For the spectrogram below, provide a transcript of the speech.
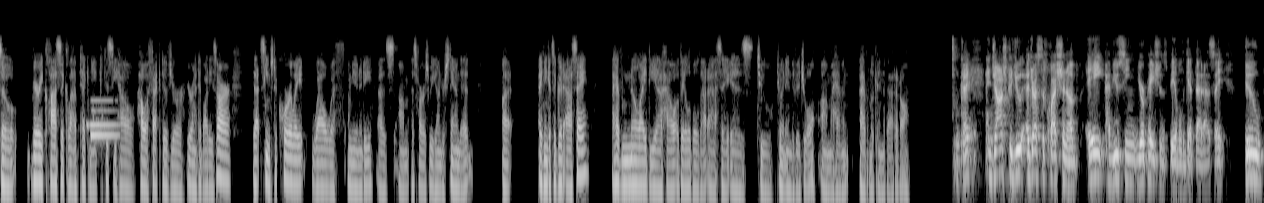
so very classic lab technique to see how how effective your your antibodies are. That seems to correlate well with immunity as um, as far as we understand it. Uh, I think it's a good assay. I have no idea how available that assay is to to an individual. Um, I haven't I haven't looked into that at all. Okay. And Josh, could you address the question of A, have you seen your patients be able to get that assay? Two,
